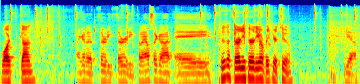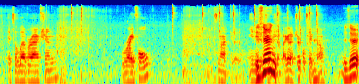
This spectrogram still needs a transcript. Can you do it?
What gun? I got a 30-30, but I also got a There's a 30-30 over here too. yeah, it's a lever action rifle. It's not good. You need Is there an- I got a triple take though. Is there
